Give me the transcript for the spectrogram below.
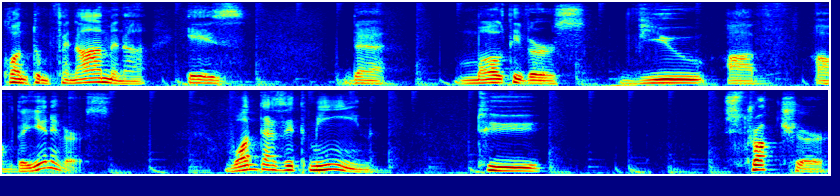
quantum phenomena is the multiverse view of, of the universe. What does it mean to structure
